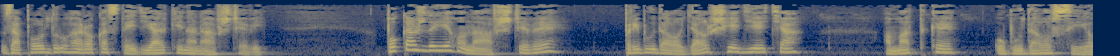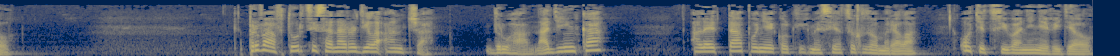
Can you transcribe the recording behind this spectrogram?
za pol druhá roka z tej diaľky na návštevy. Po každej jeho návšteve pribúdalo ďalšie dieťa a matke ubúdalo síl. Prvá v Turci sa narodila Anča, druhá Nadinka ale tá po niekoľkých mesiacoch zomrela. Otec si ju ani nevidel.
